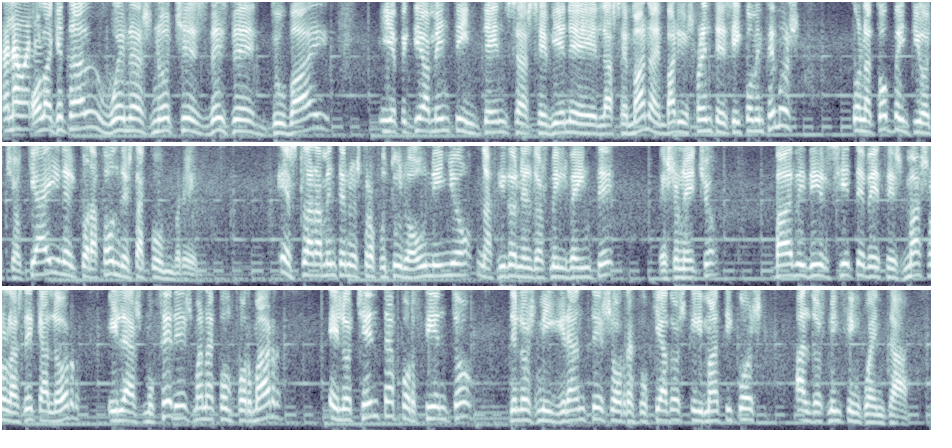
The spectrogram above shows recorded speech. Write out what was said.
Hola, Hola, ¿qué tal? Buenas noches desde Dubai y efectivamente intensa se viene la semana en varios frentes y comencemos con la COP28. ¿Qué hay en el corazón de esta cumbre? Es claramente nuestro futuro. Un niño nacido en el 2020, es un hecho, va a vivir siete veces más olas de calor y las mujeres van a conformar el 80% de los migrantes o refugiados climáticos al 2050.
